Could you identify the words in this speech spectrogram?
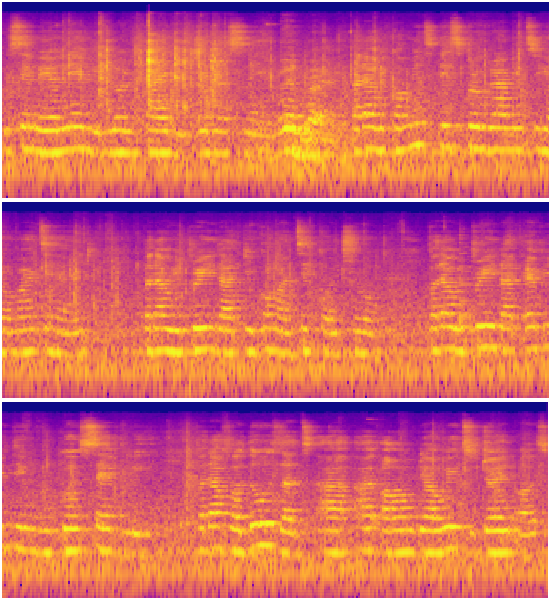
We say, may your name be glorified in Jesus' name. Amen. Father, we commit this program into your mighty hand. Father, we pray that you come and take control. Father, we pray that everything will go safely. Father, for those that are, are on their way to join us,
